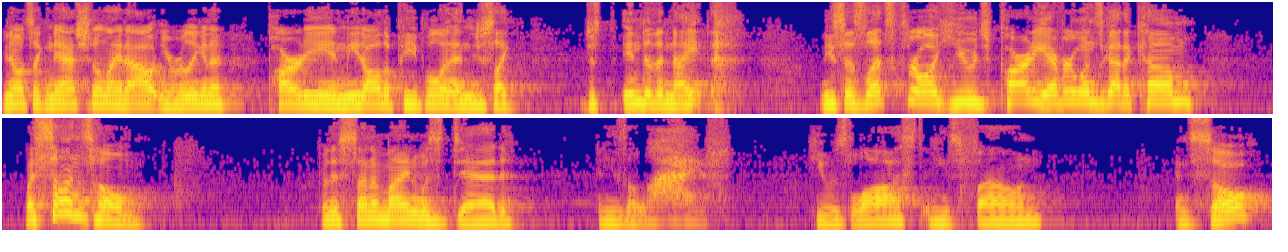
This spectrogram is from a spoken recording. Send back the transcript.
You know, it's like national night out and you're really going to party and meet all the people and, and just like, just into the night. And he says, let's throw a huge party. Everyone's got to come. My son's home. For this son of mine was dead and he's alive. He was lost and he's found. And so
